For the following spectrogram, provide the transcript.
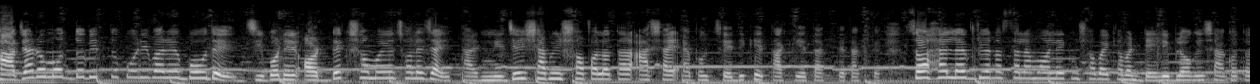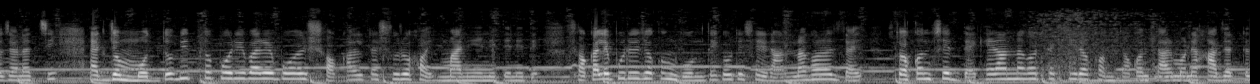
হাজারো মধ্যবিত্ত পরিবারের বউদের জীবনের অর্ধেক সময়ে চলে যায় তার নিজের স্বামীর সফলতার আশায় এবং সেদিকে তাকিয়ে থাকতে থাকতে। সো, হ্যালো এভরিওয়ান, আসসালামু আলাইকুম। সবাইকে আমার ডেইলি ব্লগে স্বাগত জানাচ্ছি। একজন মধ্যবিত্ত পরিবারের বউয়ের সকালটা শুরু হয় মানিয়ে নিতে নিতে। সকালে পুরে যখন ঘুম থেকে উঠে সে রান্নাঘরে যায় তখন সে দেখে রান্নাঘরটা কীরকম, তখন তার মনে হাজারটা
